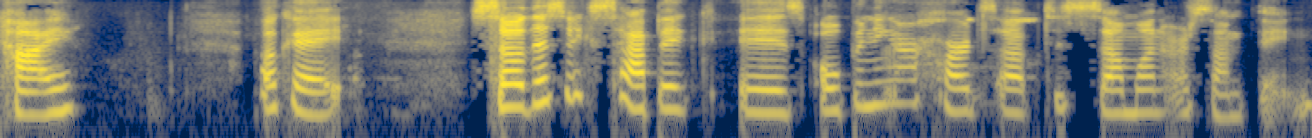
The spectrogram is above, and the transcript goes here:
Hi. Okay, so this week's topic is opening our hearts up to someone or something.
